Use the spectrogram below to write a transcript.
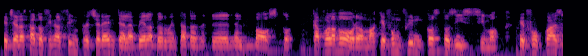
che c'era stato fino al film precedente, La Bella Addormentata eh, nel Bosco, capolavoro, ma che fu un film costosissimo, che fu quasi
